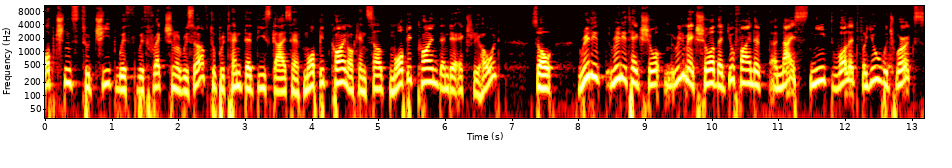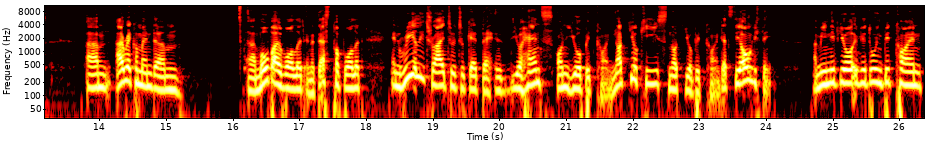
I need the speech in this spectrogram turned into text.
options to cheat with, with fractional reserve to pretend that these guys have more Bitcoin or can sell more Bitcoin than they actually hold. So really, really take sure, really make sure that you find a, a nice, neat wallet for you which works. Um, I recommend um, a mobile wallet and a desktop wallet and really try to, to get the, your hands on your Bitcoin, not your keys, not your Bitcoin. That's the only thing. I mean, if you're if you're doing Bitcoin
